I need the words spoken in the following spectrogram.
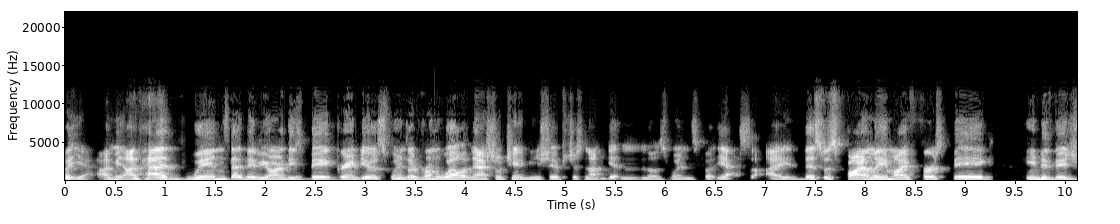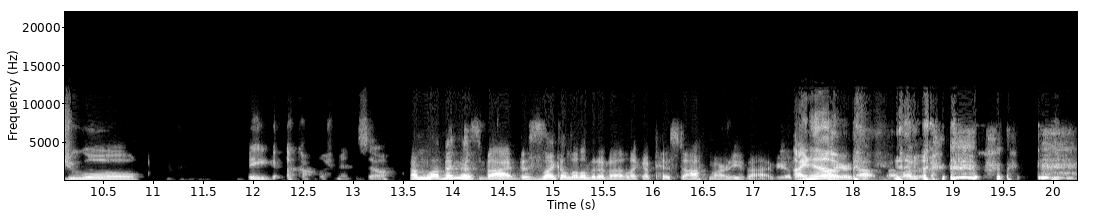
but yeah, I mean, I've had wins that maybe aren't these big, grandiose wins. I've run well at national championships, just not getting those wins. But yes, I this was finally my first big individual big accomplishment. So I'm loving this vibe. This is like a little bit of a like a pissed off Marty vibe. You're like I know. I love it.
